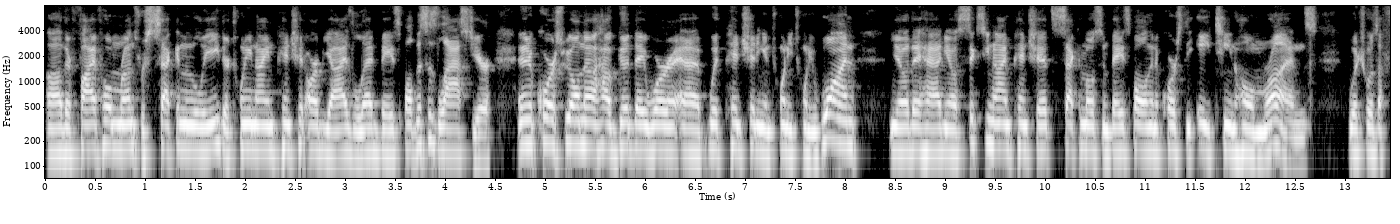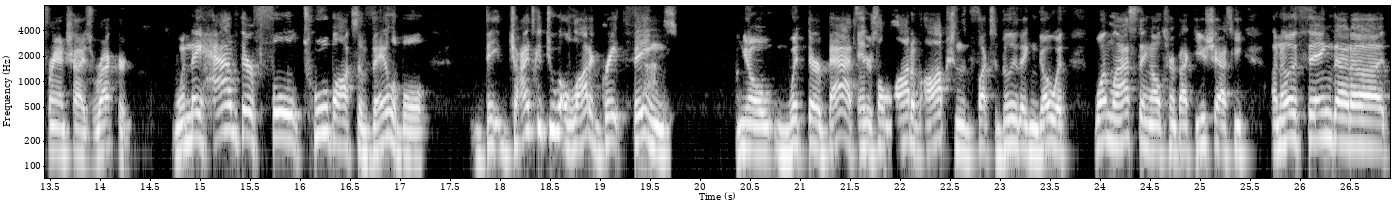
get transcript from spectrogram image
Uh, their five home runs were second in the league. Their 29 pinch hit RBIs led baseball. This is last year. And of course, we all know how good they were uh, with pinch hitting in 2021. You know, they had, you know, 69 pinch hits, second most in baseball. And then, of course, the 18 home runs, which was a franchise record. When they have their full toolbox available, the Giants could do a lot of great things you know, with their bats. And there's a lot of options and flexibility they can go with. One last thing, I'll turn back to you, Shasky. Another thing that uh,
